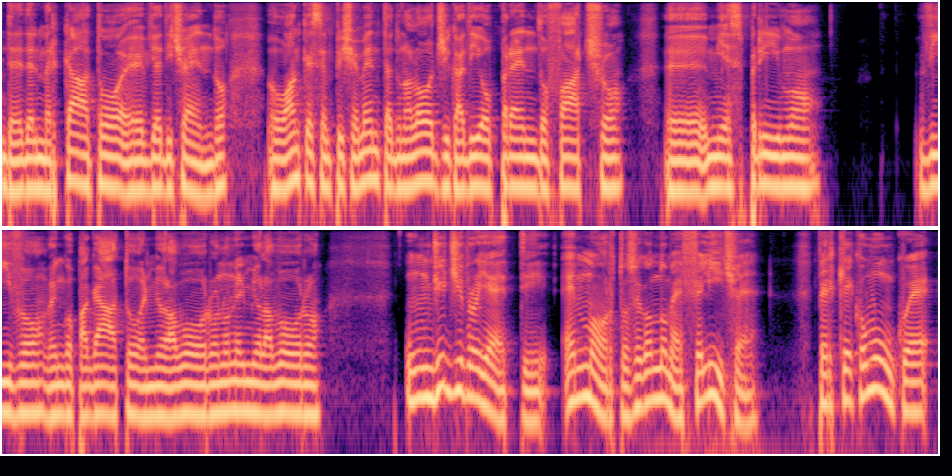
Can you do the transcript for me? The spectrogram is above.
de, del mercato e via dicendo, o anche semplicemente ad una logica di io prendo, faccio, eh, mi esprimo, vivo, vengo pagato, è il mio lavoro, non è il mio lavoro. Un Gigi Proietti è morto, secondo me, felice, perché comunque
